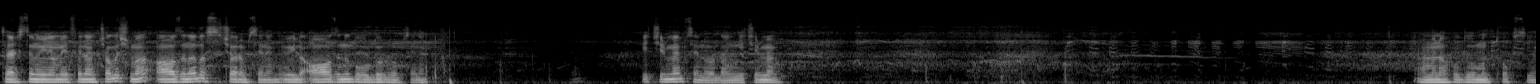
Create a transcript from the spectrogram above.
tersten oynamaya falan çalışma. Ağzına da sıçarım senin. Öyle ağzını doldururum senin. Geçirmem seni oradan geçirmem. Amına koduğumun toksiği.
